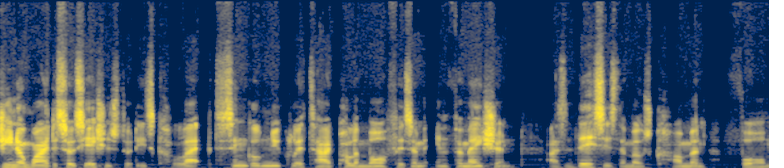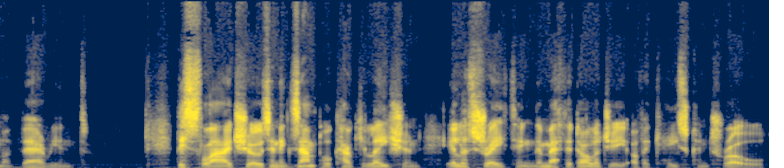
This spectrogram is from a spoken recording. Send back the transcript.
Genome-wide association studies collect single nucleotide polymorphism information as this is the most common form of variant. This slide shows an example calculation illustrating the methodology of a case control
